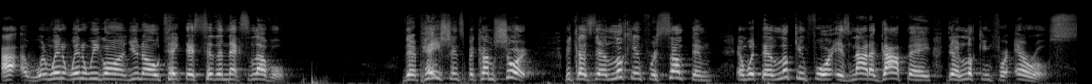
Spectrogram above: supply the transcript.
I, when, when, when are we going you know, take this to the next level? Their patience becomes short because they're looking for something, and what they're looking for is not agape, they're looking for eros.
